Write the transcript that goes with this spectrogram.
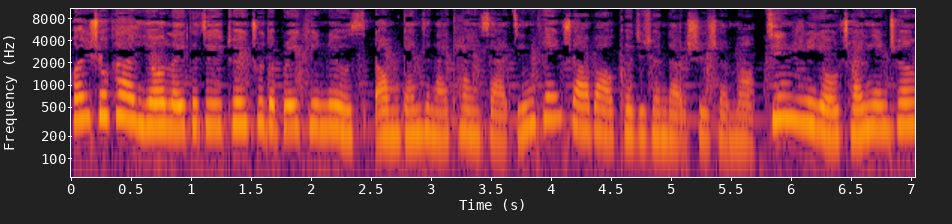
欢迎收看由雷科技推出的 Breaking News，让我们赶紧来看一下今天刷爆科技圈的是什么。近日有传言称，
